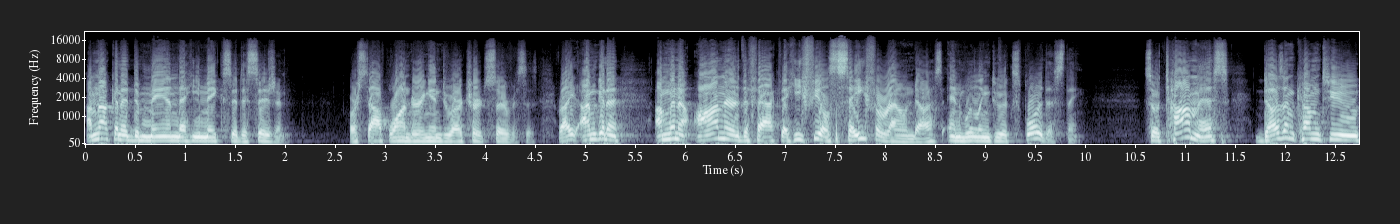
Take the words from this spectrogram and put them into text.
I'm not going to demand that he makes a decision or stop wandering into our church services, right? I'm going to I'm going to honor the fact that he feels safe around us and willing to explore this thing. So Thomas doesn't come to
